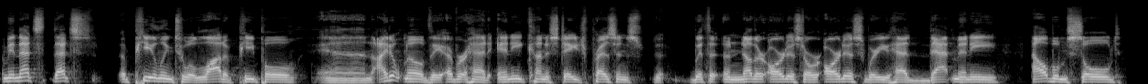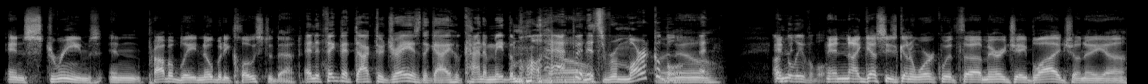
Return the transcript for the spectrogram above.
I mean, that's that's appealing to a lot of people, and I don't know if they ever had any kind of stage presence with another artist or artists where you had that many albums sold and streams, and probably nobody close to that. And to think that Dr. Dre is the guy who kind of made them all happen, it's remarkable. I know. Unbelievable. And, and I guess he's going to work with uh, Mary J. Blige on a uh,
